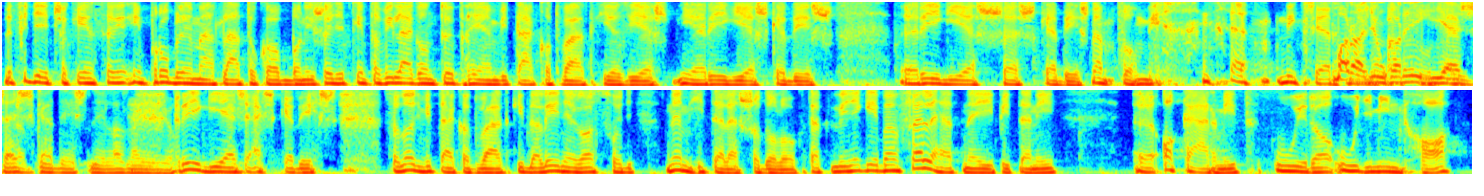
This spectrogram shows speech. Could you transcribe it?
de figyelj csak, én, szerint, én problémát látok abban is. Egyébként a világon több helyen vitákat vált ki az ilyes, ilyen régieskedés, régieseskedés, nem tudom mi. Nincs erre Maradjunk a régieseskedésnél, az nagyon jó. Régieseskedés. Szóval nagy vitákat vált ki, de a lényeg az, hogy nem hiteles a dolog. Tehát lényegében fel lehetne építeni akármit újra, úgy, mintha,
